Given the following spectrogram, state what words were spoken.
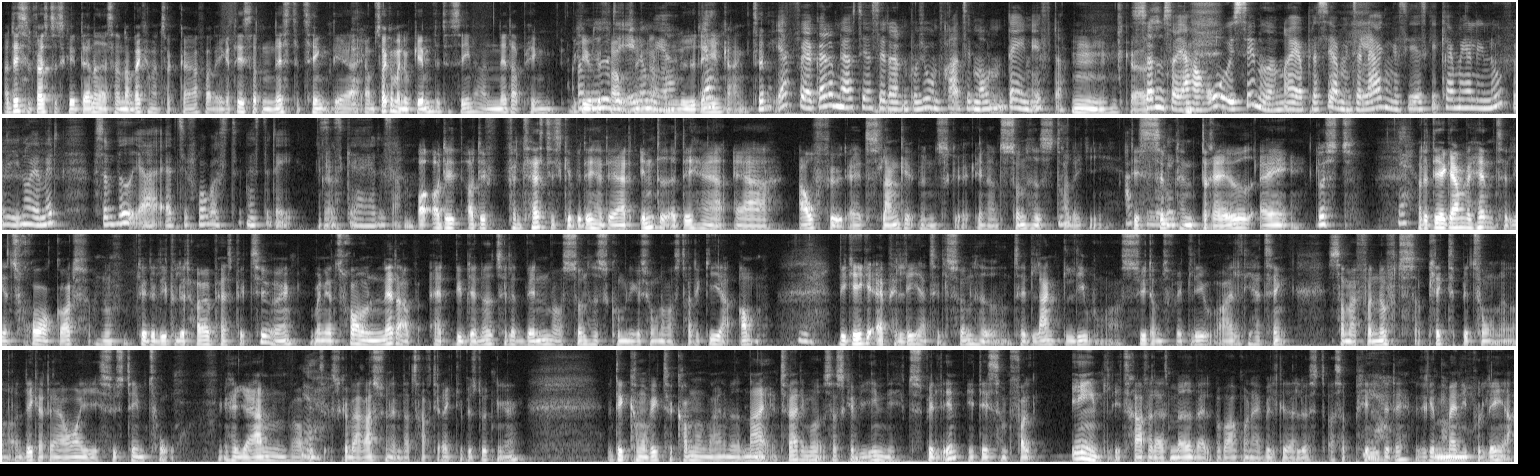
Og det er så det første skridt. Det andet er så, når, hvad kan man så gøre for det? Ikke? Og det er så den næste ting. Det er, jamen, så kan man jo gemme det til senere og netop hænge, hive det frem det senere mere. og nyde det Ja. en gang til. Ja, for jeg gør det nemlig også til at sætte en portion fra til morgen dagen efter. Mm, jeg Sådan, så jeg har ro i sindet, når jeg placerer min tallerken og siger, jeg skal ikke have mere lige nu, fordi nu er jeg midt. Så ved jeg, at til frokost næste dag, så Ja. skal jeg have det samme. Og, og, det, og det fantastiske ved det her, det er, at intet af det her er affødt af et slankeønske eller en sundhedsstrategi. det er simpelthen drevet af lyst. Ja. Og det er det, jeg gerne vil hen til. Jeg tror godt, og nu bliver det lige på lidt højere perspektiv, ikke? men jeg tror netop, at vi bliver nødt til at vende vores sundhedskommunikation og vores strategier om. Ja. Vi kan ikke appellere til sundhed, til et langt liv og sygdomsfrit liv og alle de her ting, som er fornufts- og pligtbetonede og ligger derovre i system 2 i hjernen, hvor Ja. vi skal være rationelle og træffe de rigtige beslutninger. Ikke? Det kommer vi ikke til at komme nogen vegne med. Nej, tværtimod, så skal vi egentlig spille ind i det, som folk egentlig træffer deres madvalg på baggrund af, hvilket er lyst, og så pille Ja. ved det. Vi skal Nemlig. manipulere,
